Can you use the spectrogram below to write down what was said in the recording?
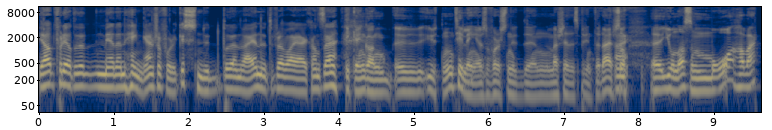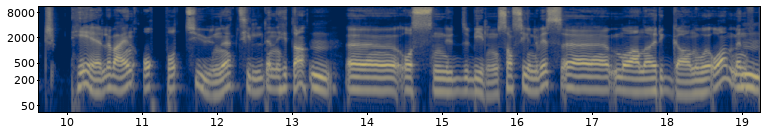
Ja, fordi at med den hengeren så får du ikke snudd på den veien, ut ifra hva jeg kan se. Ikke engang uh, uten tilhenger så får du snudd en Mercedes Sprinter der. Så uh, Jonas må ha vært hele veien opp på tunet til denne hytta Mm. uh, og snudd bilen. Sannsynligvis uh, må han ha rygga noe òg, men Mm.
